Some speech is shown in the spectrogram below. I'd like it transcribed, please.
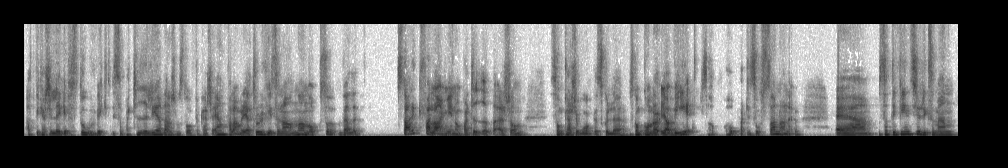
att vi kanske lägger för stor vikt vid partiledaren som står för kanske en falang. Men jag tror det finns en annan också väldigt stark falang inom partiet där som, som kanske går, skulle, som kommer, jag vet, hoppar till sossarna nu. Eh, så det finns ju liksom en,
